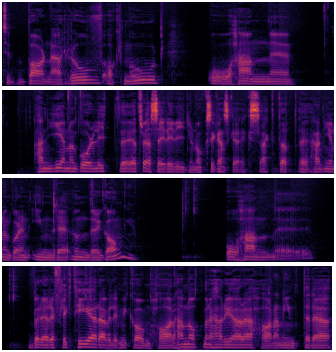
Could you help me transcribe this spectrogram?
typ barnarov och mord och han eh, han genomgår lite, jag tror jag säger det i videon också ganska exakt, att eh, han genomgår en inre undergång. Och han eh, börjar reflektera väldigt mycket om, har han något med det här att göra, har han inte det?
